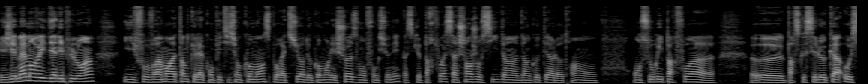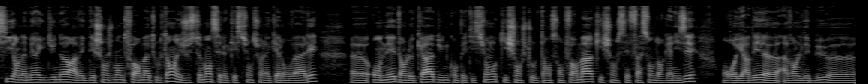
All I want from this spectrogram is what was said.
Et j'ai même envie d'aller plus loin, il faut vraiment attendre que la compétition commence pour être sûr de comment les choses vont fonctionner parce que parfois ça change aussi d'un côté à l'autre. Hein. On, on, sourit parfois. Euh, euh, parce que c'est le cas aussi en Amérique du Nord avec des changements de format tout le temps. Et justement, c'est la question sur laquelle on va aller. Euh, on est dans le cas d'une compétition qui change tout le temps son format, qui change ses façons d'organiser. On regardait euh, avant le début euh,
